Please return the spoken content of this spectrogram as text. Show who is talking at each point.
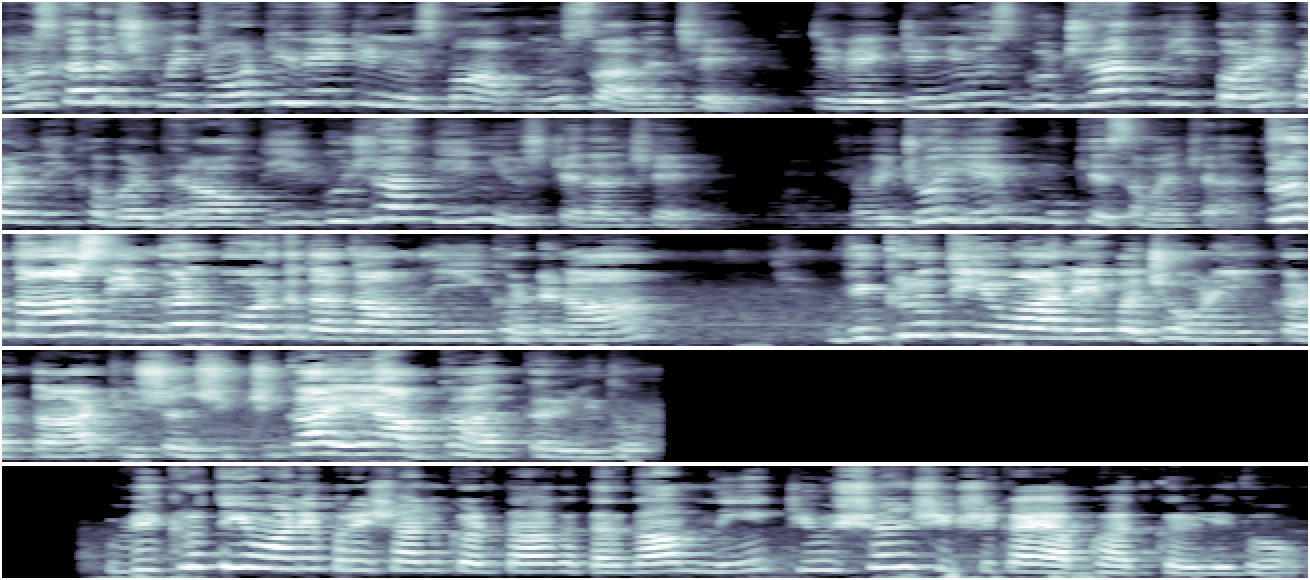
Speaker 1: નમસ્કાર દર્શક મિત્રો ટીવી ન્યૂઝમાં આપનું સ્વાગત છે. ટીવી એટીન ન્યૂઝ ગુજરાતની પળે પળની ખબર ધરાવતી ગુજરાતી ન્યૂઝ ચેનલ છે. હવે જોઈએ મુખ્ય સમાચાર. સુરતના સિંગણપોર કતારગામની ઘટના. વિકૃતિ યુવાને પજવણી કરતા ટ્યુશન શિક્ષિકાએ આપઘાત કરી લીધો. વિકૃતિ યુવાને પરેશાન કરતા કતારગામની ટ્યુશન શિક્ષિકાએ આપઘાત કરી લીધો.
